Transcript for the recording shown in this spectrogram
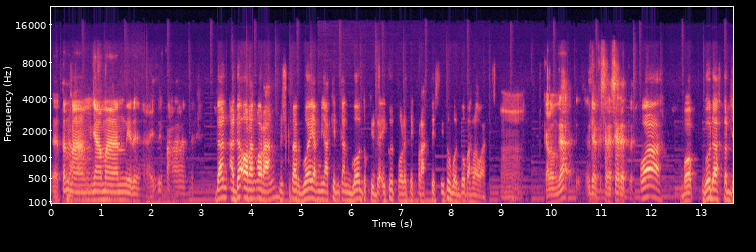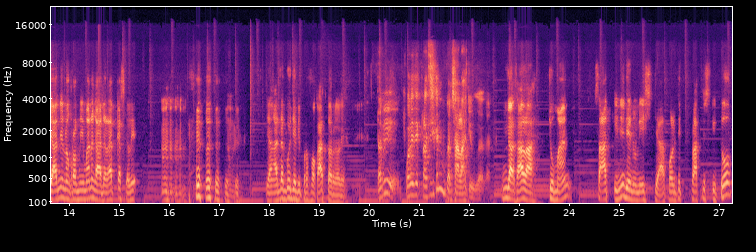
eh, tenang, nyaman gitu. Nah, itu pahlawan. dan ada orang-orang di sekitar gue yang meyakinkan gue untuk tidak ikut politik praktis itu buat gue pahlawan Hmm. Kalau enggak udah keseret-seret wah Bob gue udah kerjaannya nongkrong di mana nggak ada labcast kali yang ada gue jadi provokator kali. Tapi politik praktis kan bukan salah juga kan. nggak salah cuman saat ini di Indonesia politik praktis itu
